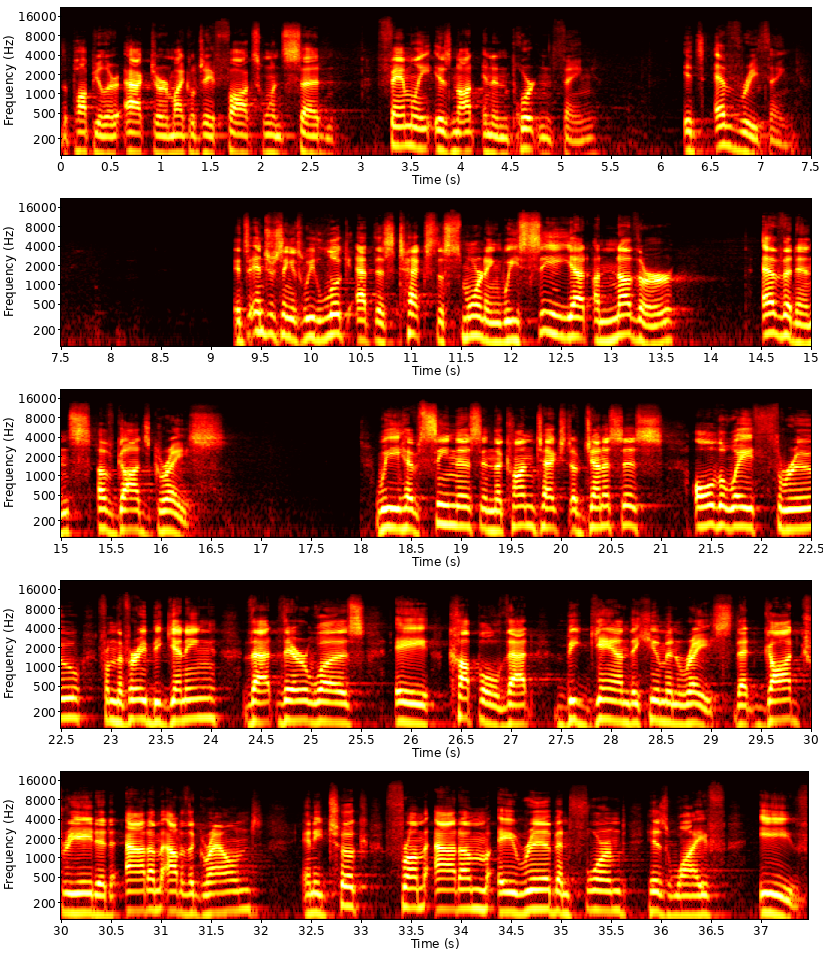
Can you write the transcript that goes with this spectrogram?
The popular actor Michael J. Fox once said, Family is not an important thing, it's everything. It's interesting as we look at this text this morning, we see yet another evidence of God's grace. We have seen this in the context of Genesis all the way through from the very beginning that there was a couple that began the human race, that God created Adam out of the ground, and he took from Adam a rib and formed his wife Eve.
